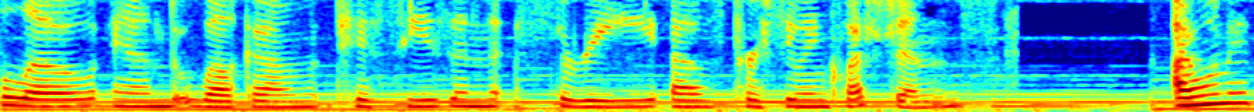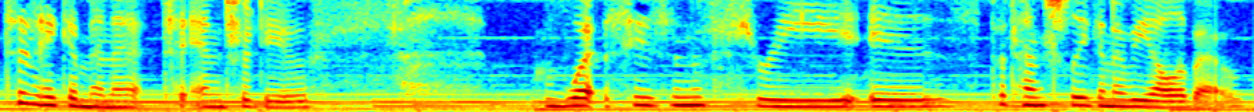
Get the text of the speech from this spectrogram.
Hello, and welcome to season three of Pursuing Questions. I wanted to take a minute to introduce what season three is potentially going to be all about.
